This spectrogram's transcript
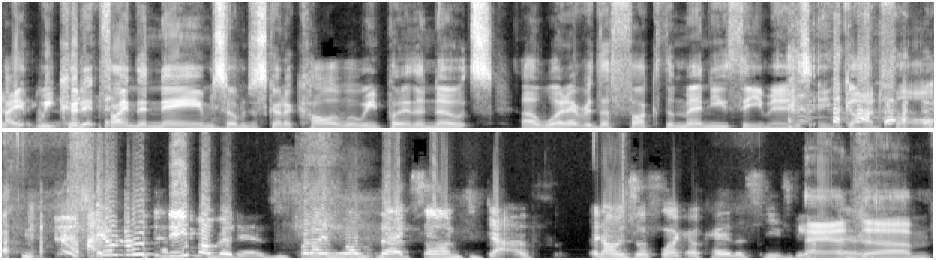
I, we couldn't find the name, so I'm just going to call it what we put in the notes. Uh, whatever the fuck the menu theme is in Godfall. I don't know what the name of it is, but I love that song to death. And I was just like, okay, this needs to be up and there. um,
